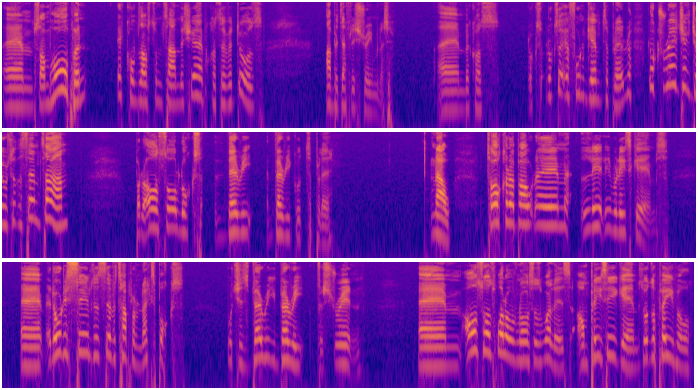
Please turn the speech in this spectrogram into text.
Um, so I'm hoping it comes out sometime this year, because if it does, I'll be definitely streaming it. Um, because looks looks like a fun game to play. Looks raging it at the same time, but also looks very, very good to play. Now, talking about um, lately released games, um, it already seems as if it's happening on Xbox, which is very, very frustrating. Um, also, as well, I've noticed as well is on PC games, other people.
